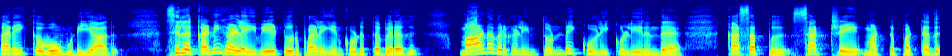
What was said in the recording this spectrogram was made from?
கரைக்கவோ முடியாது. சில கனிகளை வேட்டூர் பழையன் கொடுத்த பிறகு மாணவர்களின் தொண்டை கோழிக்குள் இருந்த கசப்பு சற்றே மட்டுப்பட்டது.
